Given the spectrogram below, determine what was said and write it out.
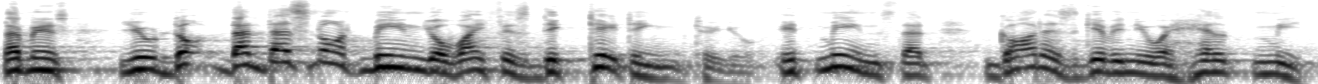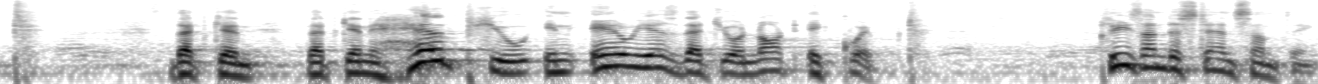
That means you don't, that does not mean your wife is dictating to you. It means that God has given you a help meet that can, that can help you in areas that you're not equipped. Please understand something.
